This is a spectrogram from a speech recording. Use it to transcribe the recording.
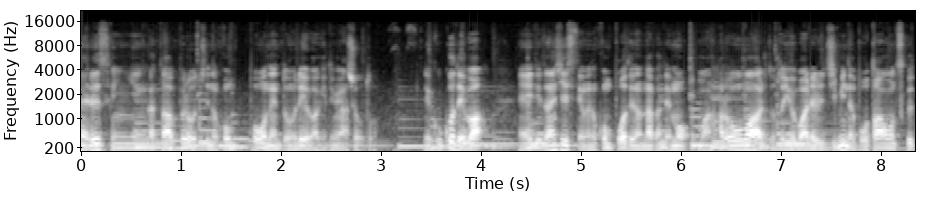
える宣言型アプローチのコンポーネントの例を挙げてみましょうと。でここでは、えデザインシステムのコンポーネントの中でも、まあ、 Hello World と呼ばれる地味なボタンを作っ、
